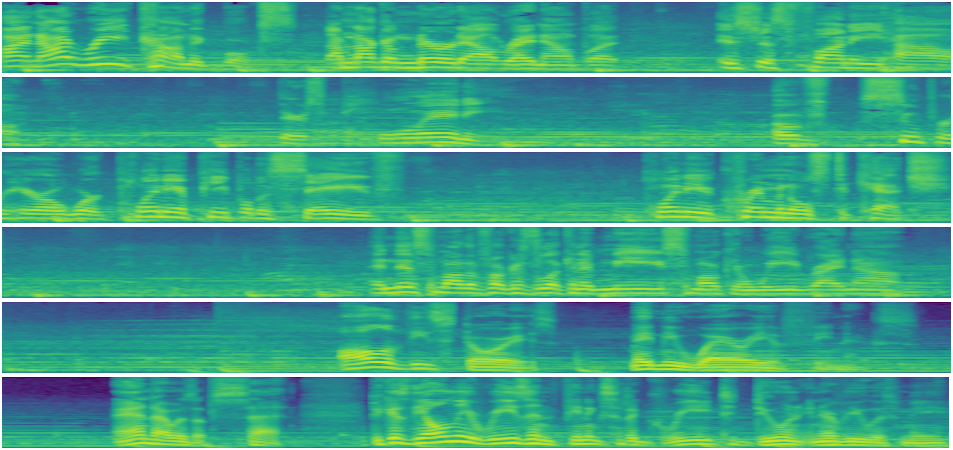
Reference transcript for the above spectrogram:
and I read comic books. I'm not gonna nerd out right now, but it's just funny how there's plenty of superhero work, plenty of people to save, plenty of criminals to catch. And this motherfucker's looking at me smoking weed right now. All of these stories made me wary of Phoenix. And I was upset because the only reason Phoenix had agreed to do an interview with me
